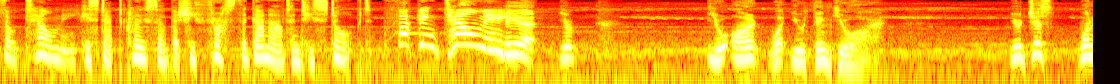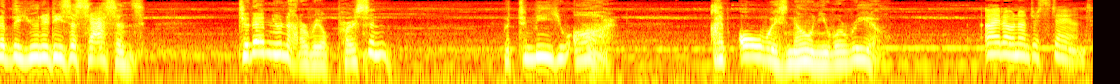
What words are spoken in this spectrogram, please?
So tell me. He stepped closer, but she thrust the gun out and he stopped. Fucking tell me! Nia, you're. You aren't what you think you are. You're just one of the Unity's assassins. To them, you're not a real person. But to me, you are. I've always known you were real. I don't understand.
